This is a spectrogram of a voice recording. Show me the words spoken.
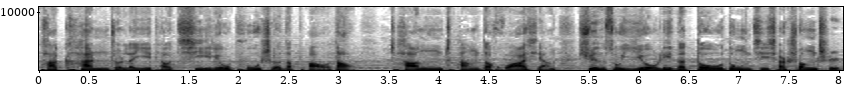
他看准了一条气流铺设的跑道，长长的滑翔，迅速有力地抖动几下双翅。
